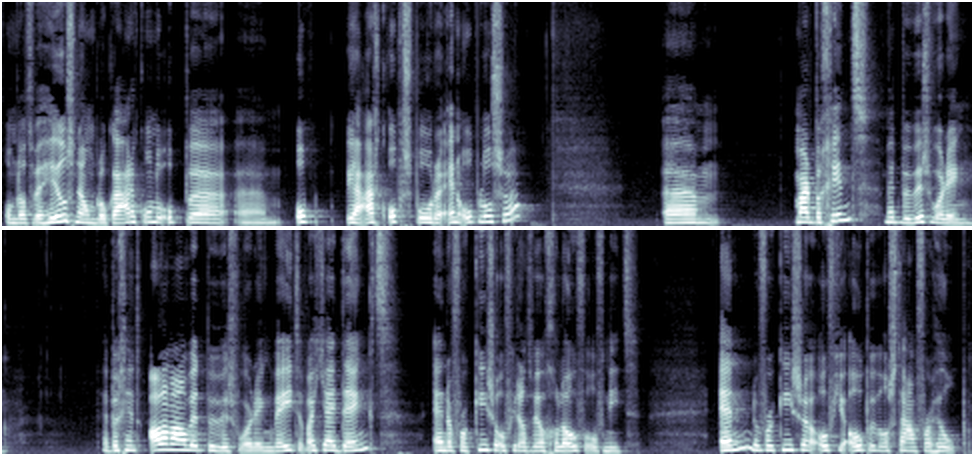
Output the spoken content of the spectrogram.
Omdat we heel snel een blokkade konden op, uh, um, op, ja, eigenlijk opsporen en oplossen. Um, maar het begint met bewustwording. Het begint allemaal met bewustwording. Weten wat jij denkt en ervoor kiezen of je dat wil geloven of niet. En ervoor kiezen of je open wil staan voor hulp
